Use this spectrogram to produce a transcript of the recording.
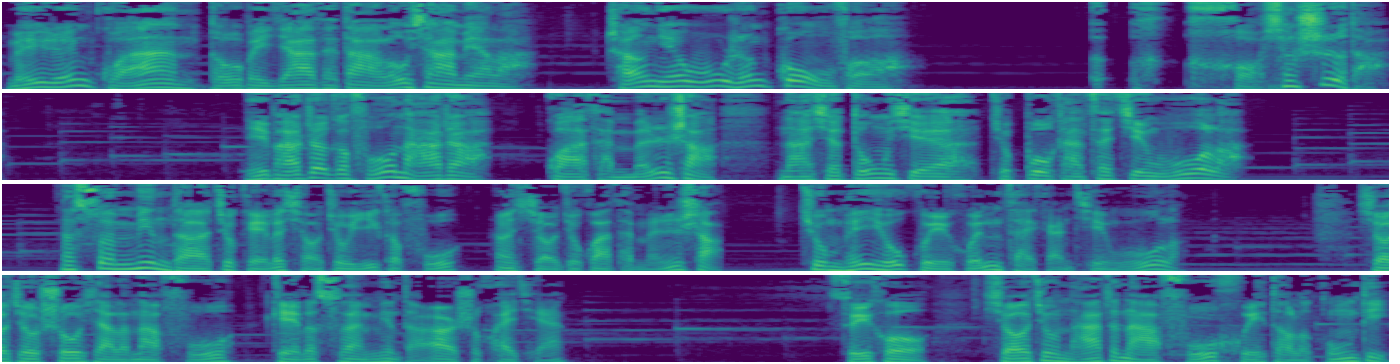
没人管，都被压在大楼下面了，常年无人供奉。呃，好像是的。你把这个符拿着，挂在门上，那些东西就不敢再进屋了。那算命的就给了小舅一个符，让小舅挂在门上。就没有鬼魂再敢进屋了。小舅收下了那符，给了算命的二十块钱。随后，小舅拿着那符回到了工地。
